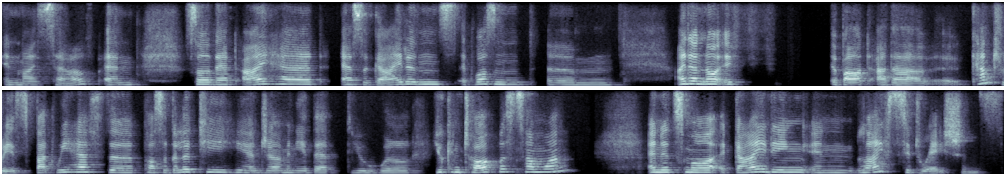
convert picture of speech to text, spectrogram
in myself, and so that I had as a guidance, it wasn't. Um, I don't know if about other uh, countries, but we have the possibility here in Germany that you will you can talk with someone, and it's more a guiding in life situations.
